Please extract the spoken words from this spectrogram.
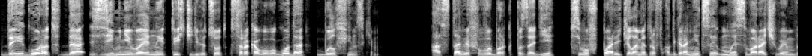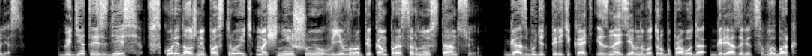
Да и город до Зимней войны 1940 года был финским. Оставив Выборг позади, всего в паре километров от границы мы сворачиваем в лес. Где-то здесь вскоре должны построить мощнейшую в Европе компрессорную станцию. Газ будет перетекать из наземного трубопровода Грязовец-Выборг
